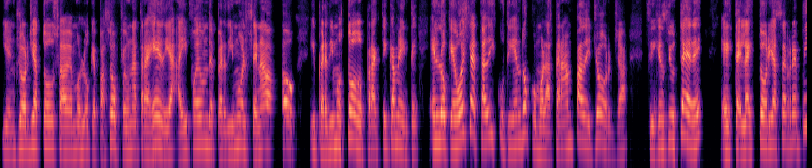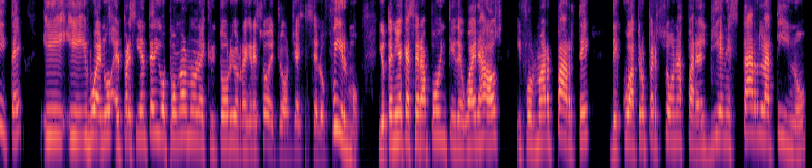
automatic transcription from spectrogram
y en Georgia todos sabemos lo que pasó, fue una tragedia, ahí fue donde perdimos el Senado y perdimos todo prácticamente, en lo que hoy se está discutiendo como la trampa de Georgia, fíjense ustedes, este, la historia se repite y, bueno, el presidente dijo, pónganme en el escritorio, regreso de Georgia y se lo firmo. Yo tenía que ser appointee de White House y formar parte de cuatro personas para el bienestar latino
